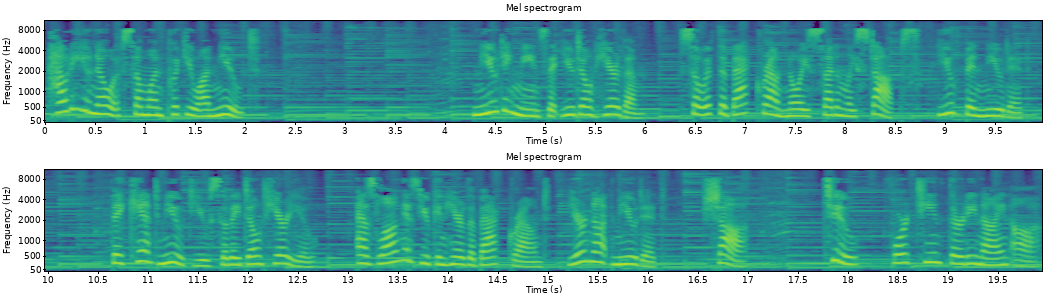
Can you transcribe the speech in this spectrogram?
How do you know if someone put you on mute? Muting means that you don't hear them, so if the background noise suddenly stops, you've been muted. They can't mute you so they don't hear you. As long as you can hear the background, you're not muted. Shaw. 2, 1439 Ah.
